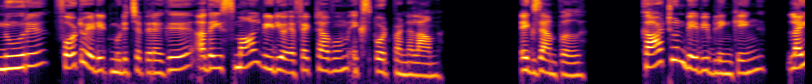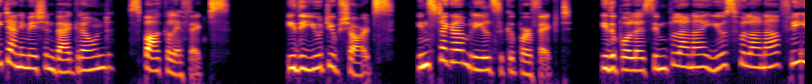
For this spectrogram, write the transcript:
நூறு போட்டோ எடிட் முடிச்ச பிறகு அதை ஸ்மால் வீடியோ எஃபெக்டாகவும் எக்ஸ்போர்ட் பண்ணலாம். Example cartoon baby blinking light animation background sparkle effects. இது யூடியூப் ஷார்ட்ஸ் இன்ஸ்டாகிராம் ரீல்ஸுக்கு பர்ஃபெக்ட். இது போல சிம்பிளான யூஸ்ஃபுல்லான ஃப்ரீ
